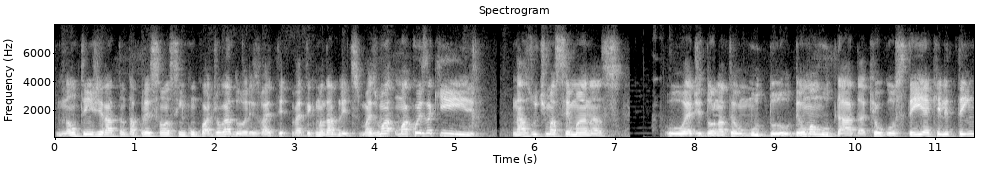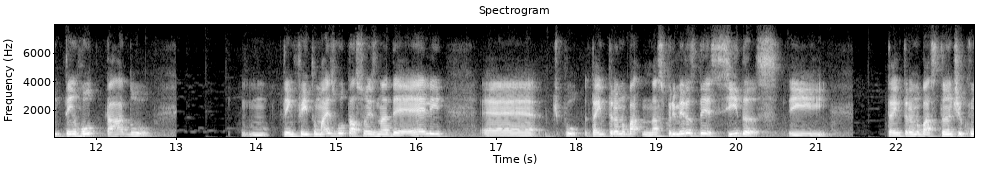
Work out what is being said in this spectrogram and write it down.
não tem gerado tanta pressão assim com quatro jogadores, vai ter, vai ter que mandar blitz. Mas uma, uma coisa que nas últimas semanas o Ed Donatel mudou, deu uma mudada que eu gostei é que ele tem, tem rotado tem feito mais rotações na DL. É, tipo, tá entrando nas primeiras descidas e tá entrando bastante com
